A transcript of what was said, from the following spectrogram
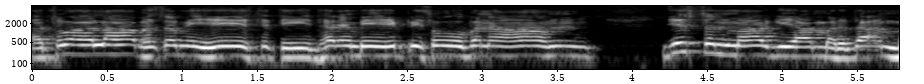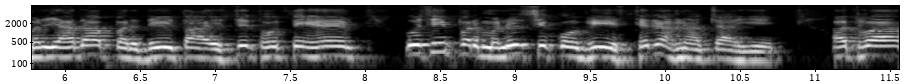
अथवा लाभ समय स्थिति धर्मे पिशोभना जिस सन्मार्ग या मर्दा, मर्यादा पर देवता स्थित होते हैं, उसी पर मनुष्य को भी स्थिर रहना चाहिए, अथवा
